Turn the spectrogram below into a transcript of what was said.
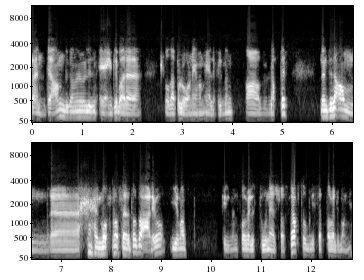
fra ende til annen. Du kan jo liksom egentlig bare slå deg på lårene gjennom hele filmen av latter. Men til det andre måten å se det på, så er det jo i og med at filmen får veldig stor nedslagskraft og blir sett av veldig mange,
